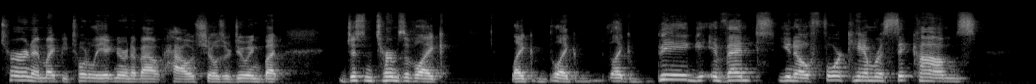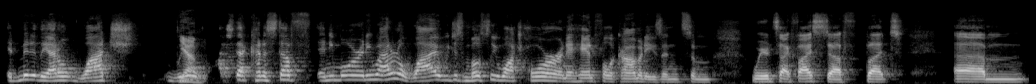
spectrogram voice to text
turn. I might be totally ignorant about how shows are doing, but just in terms of like like like like big event, you know, four camera sitcoms. Admittedly, I don't watch we Yeah. don't watch that kind of stuff anymore anyway. I don't know why. We just mostly watch horror and a handful of comedies and some weird sci-fi stuff. But um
